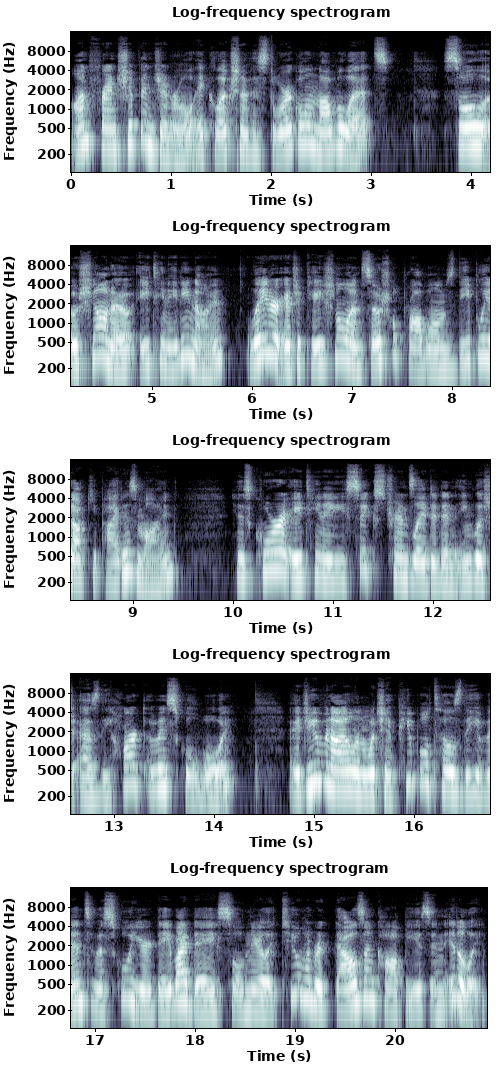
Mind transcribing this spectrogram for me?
On Friendship in General, a collection of historical novelettes, Sol Oceano, 1889. Later, educational and social problems deeply occupied his mind. His Cuore 1886, translated in English as The Heart of a Schoolboy, a juvenile in which a pupil tells the events of a school year day by day, sold nearly 200,000 copies in Italy.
